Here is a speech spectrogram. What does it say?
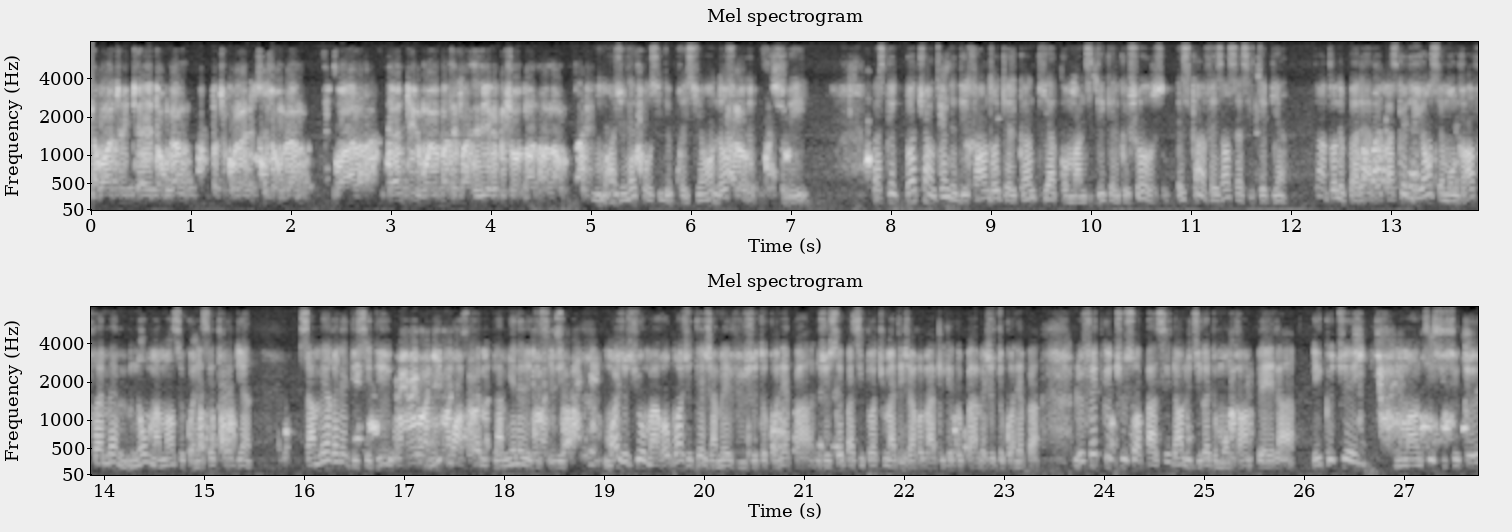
D'abord, tu tu as ton gang. Toi, tu connais c'est ton gang. Voilà. D'un tu ne veux pas se passer quelque chose. Non, non, non. Moi, je n'ai pas aussi de pression. Lorsque... Allô Oui. Parce que toi, tu es en train de défendre quelqu'un qui a commandité quelque chose. Est-ce qu'en faisant ça, c'était bien? Tu es en train de parler avec... Parce que Léon, c'est mon grand frère même. Nos mamans se connaissaient très bien. Sa mère, elle est décédée. Huit mois après, la mienne, elle est décédée. Moi, je suis au Maroc. Moi, je t'ai jamais vu. Je te connais pas. Je sais pas si toi, tu m'as déjà remarqué quelque part, mais je te connais pas. Le fait que tu sois passé dans le direct de mon grand-père, là, et que tu aies menti sur ce que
